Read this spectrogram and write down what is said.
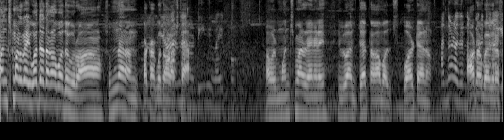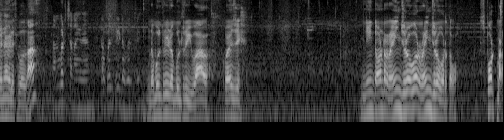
ಮನ್ಸು ಮಾಡಿದ್ರೆ ಇವತ್ತೇ ತಗೋಬೋದು ಗುರು. ಸುಮ್ಮನೆ ನಾನು ಪಕ್ಕ ಕೂತವಳು ಅಷ್ಟೇ. ಅವಳು ಮುಂಚ ಮಾಡಿದ್ರೆ ಏನು ಹೇಳಿ? ಇವತ್ತೆ ತಗೋಬೋದು. ಸ್ಪೋರ್ಟ್ ಏನು? ಆಟೋಬಯೋಗ್ರಫಿನೇ ಇಳಿಸ್ಬೋದು ಹಾಂ ನಂಬರ್ ಚೆನ್ನಾಗಿದೆ. Double three double three double three double three ವಾ ಕ್ರೇಜಿ ನೀನು ತೊಗೊಂಡ್ರೆ ರೇಂಜ್ ರೋವರ್ ರೇಂಜ್ ರೋವರ್ ತಗೋ. ಸ್ಪೋರ್ಟ್ ಬೇಡ.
